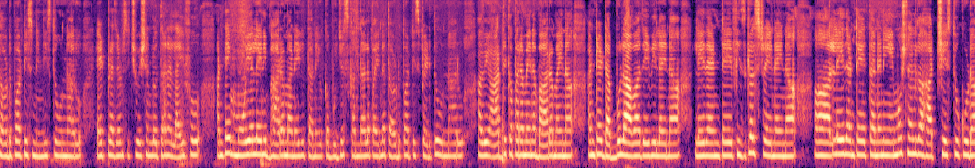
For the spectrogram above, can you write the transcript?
థర్డ్ పార్టీస్ నిందిస్తూ ఉన్నారు. ఎట్ ప్రజెంట్ సిచ్యువేషన్లో తన లైఫ్ అంటే మోయలేని భారం అనేది తన యొక్క భుజ స్కంధాల పైన థర్డ్ పార్టీస్ పెడుతూ ఉన్నారు. అవి ఆర్థికపరమైన భారమైన అంటే డబ్బు లావాదేవీలైనా లేదంటే ఫిజికల్ స్ట్రెయిన్ అయినా లేదంటే తనని ఎమోషనల్గా హర్ట్ చేస్తూ కూడా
